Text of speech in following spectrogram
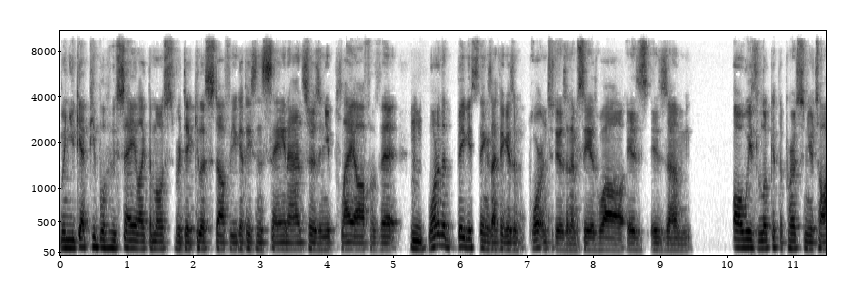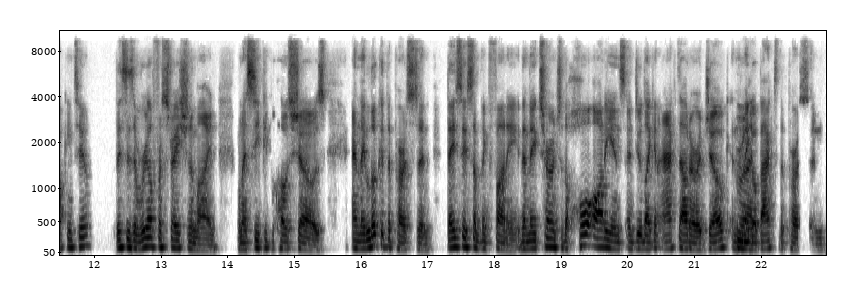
when you get people who say like the most ridiculous stuff or you get these insane answers and you play off of it Hmm. one of the biggest things i think is important to do as an mc as well is is um always look at the person you're talking to this is a real frustration of mine when i see people host shows and they look at the person they say something funny then they turn to the whole audience and do like an act out or a joke and then Right. they go back to the person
